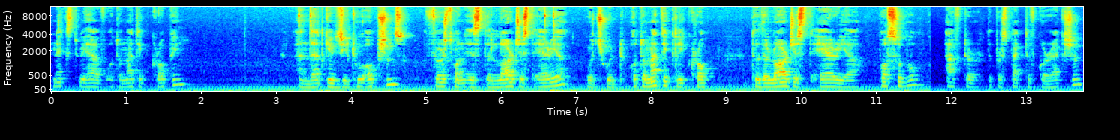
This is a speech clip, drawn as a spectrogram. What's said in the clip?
Next we have automatic cropping and that gives you two options. First one is the largest area which would automatically crop to the largest area possible after the perspective correction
